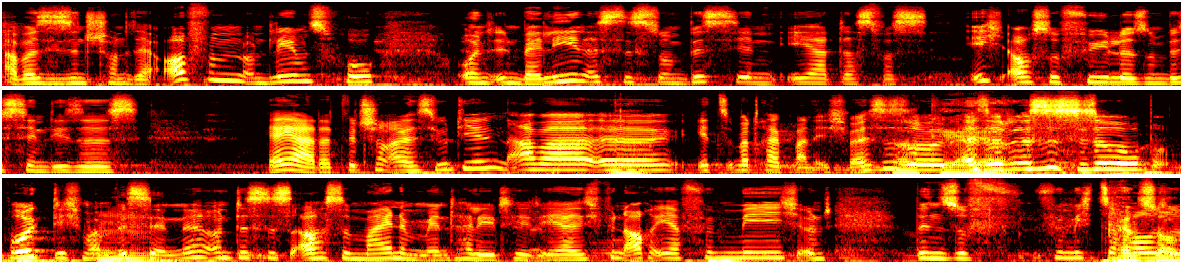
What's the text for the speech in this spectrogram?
Aber sie sind schon sehr offen und lebensfroh. Und in Berlin ist es so ein bisschen eher das, was ich auch so fühle, so ein bisschen dieses. Ja, ja, das wird schon alles gut gehen, aber äh, jetzt übertreibt man nicht, weißt du? So, Okay, also ja. das ist so, beruhig dich mal ein Mhm. bisschen, ne? Und das ist auch so meine Mentalität eher. Ich bin auch eher für mich und bin so für mich zu Kannst Hause auch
